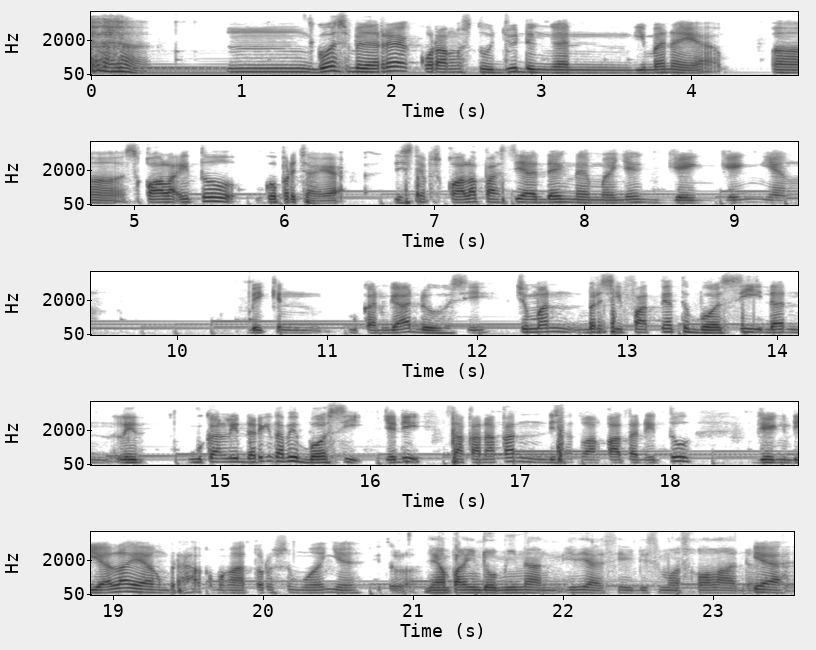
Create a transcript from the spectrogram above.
hmm, gue sebenarnya kurang setuju dengan gimana ya. Eh, sekolah itu gue percaya di setiap sekolah pasti ada yang namanya geng-geng yang bikin bukan gaduh sih, cuman bersifatnya tuh bosi dan lead- bukan leadering tapi bosi. Jadi seakan-akan di satu angkatan itu geng dialah yang berhak mengatur semuanya gitu loh. Yang paling dominan iya sih di semua sekolah ada. Iya.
